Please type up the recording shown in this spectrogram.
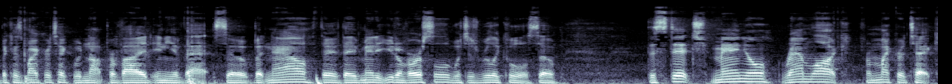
because Microtech would not provide any of that. So, but now they've, they've made it universal, which is really cool. So the Stitch manual Ram-Lok from Microtech,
